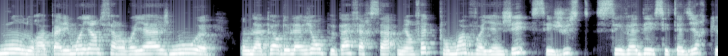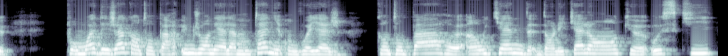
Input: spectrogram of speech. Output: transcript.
nous, on n'aura pas les moyens de faire un voyage. Nous, euh, on a peur de l'avion, on peut pas faire ça. Mais en fait, pour moi, voyager, c'est juste s'évader. C'est-à-dire que, pour moi, déjà, quand on part une journée à la montagne, on voyage. Quand on part euh, un week-end dans les calanques, euh, au ski,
